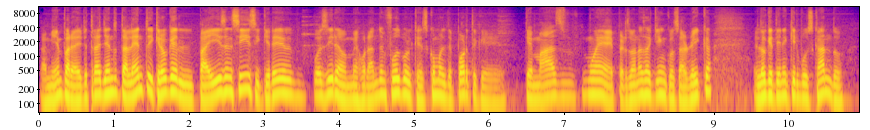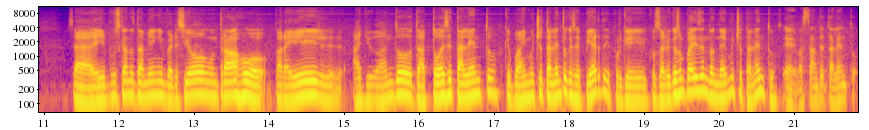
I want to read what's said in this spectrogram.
también para ir trayendo talento y creo que el país en sí, si quiere pues ir mejorando en fútbol, que es como el deporte que que más mueve personas aquí en Costa Rica, es lo que tiene que ir buscando. O sea, ir buscando también inversión, un trabajo para ir ayudando a todo ese talento, que hay mucho talento que se pierde, porque Costa Rica es un país en donde hay mucho talento. Sí, hay bastante talento.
